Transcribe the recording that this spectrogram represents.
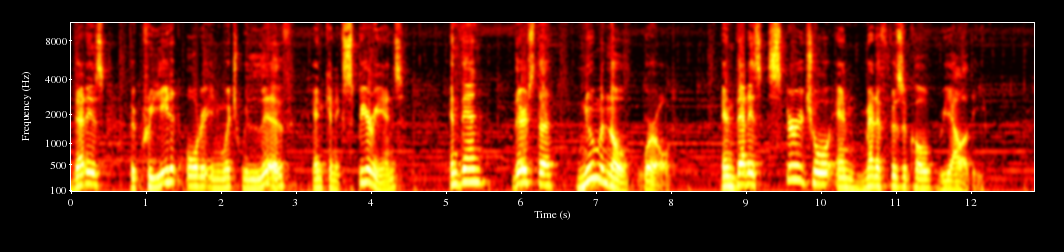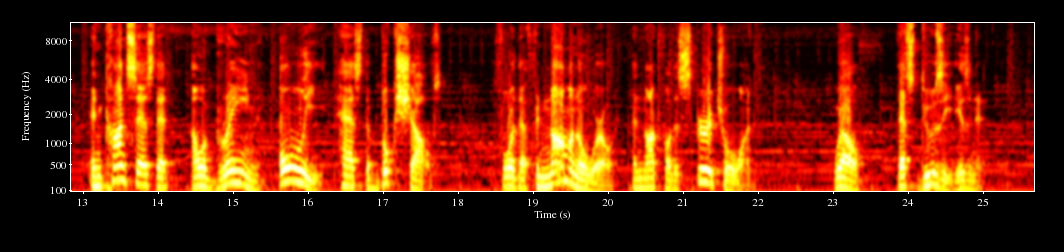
that is, the created order in which we live and can experience, and then there's the noumenal world, and that is spiritual and metaphysical reality. And Kant says that our brain only has the bookshelves for the phenomenal world and not for the spiritual one. Well, that's doozy, isn't it?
